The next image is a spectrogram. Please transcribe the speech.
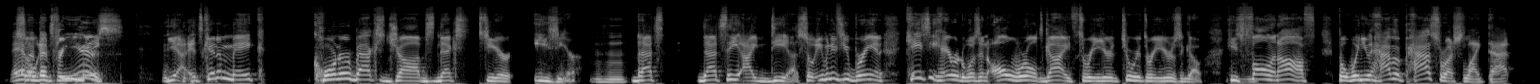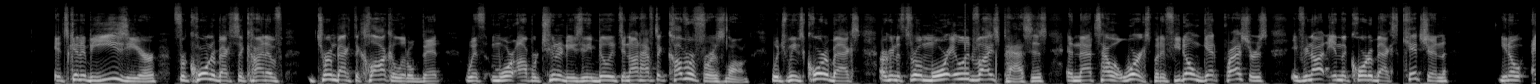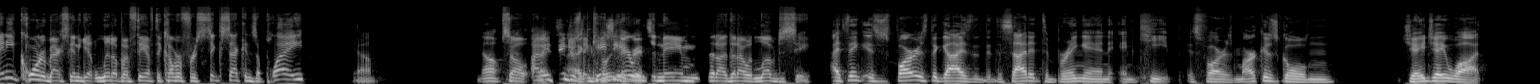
They haven't so been for years. Make, yeah, it's going to make cornerbacks' jobs next year easier. Mm-hmm. That's that's the idea. So even if you bring in Casey Hayward was an all world guy three years, two or three years ago. He's mm-hmm. fallen off, but when you have a pass rush like that, it's going to be easier for cornerbacks to kind of turn back the clock a little bit with more opportunities and the ability to not have to cover for as long, which means quarterbacks are going to throw more ill advised passes, and that's how it works. But if you don't get pressures, if you're not in the quarterback's kitchen, you know, any cornerback's going to get lit up if they have to cover for six seconds of play. Yeah. No. So I mean, it's interesting. Casey Hayward's a name that I that I would love to see. I think as far as the guys that they decided to bring in and keep, as far as Marcus Golden, J.J. Watt,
